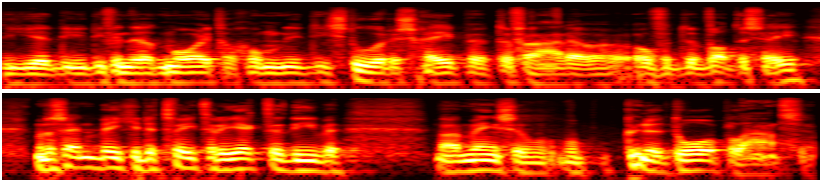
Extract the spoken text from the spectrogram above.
Die, eh, die, die vinden dat mooi toch om die, die stoere schepen te varen over de Waddenzee. Maar dat zijn een beetje de twee trajecten die we, waar mensen op kunnen doorplaatsen.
